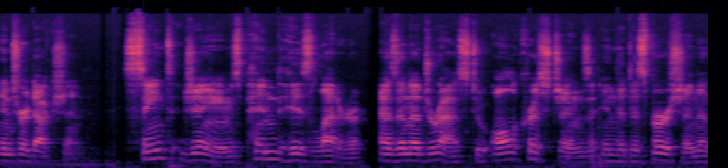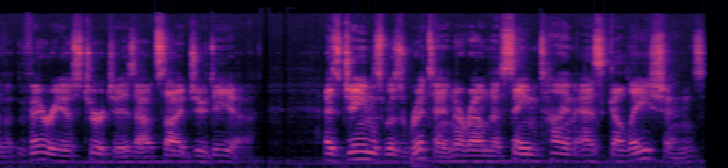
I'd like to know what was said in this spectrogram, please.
Introduction St. James penned his letter as an address to all Christians in the dispersion of various churches outside Judea. As James was written around the same time as Galatians,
